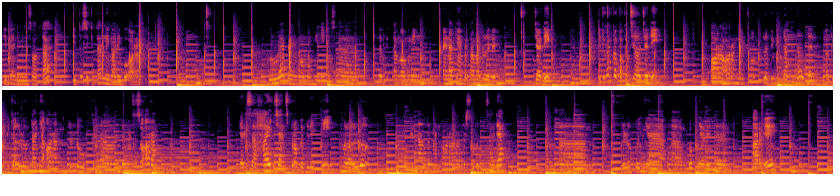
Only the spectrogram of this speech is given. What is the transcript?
itu yang di Minnesota itu sekitar 5.000 orang. Gue pengen ngomongin ini uh, lebih uh, ngomongin enaknya yang pertama dulu deh. Jadi itu kan kota kecil jadi orang-orang itu lebih mudah kenal dan uh, ketika lu tanya orang lu kenal dengan seseorang there is a high chance probability kalau lu kenal dengan orang-orang tersebut. Misalnya gue punya um, RA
